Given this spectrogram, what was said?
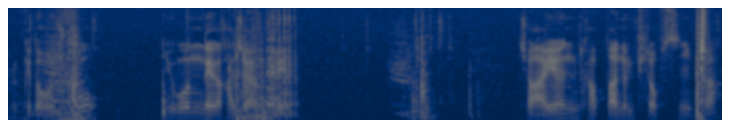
이렇게. 넣어주고. 이건 내가 가져갈게. 저 아이언 갑바는 필요 없으니까.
